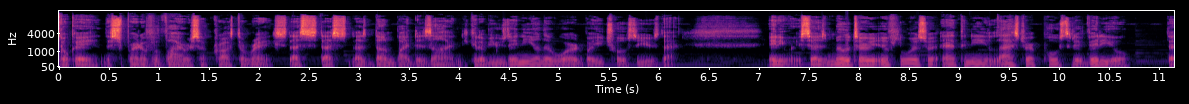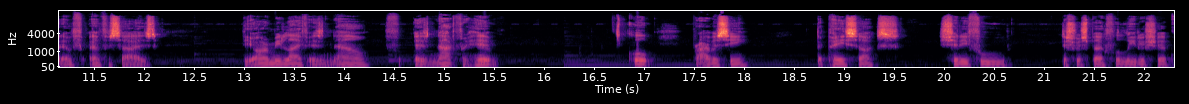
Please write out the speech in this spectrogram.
Okay, the spread of a virus across the ranks. That's that's that's done by design. You could have used any other word, but you chose to use that. Anyway, it says military influencer Anthony Laster posted a video that em- emphasized the army life is now is not for him. Quote: privacy, the pay sucks, shitty food, disrespectful leadership,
